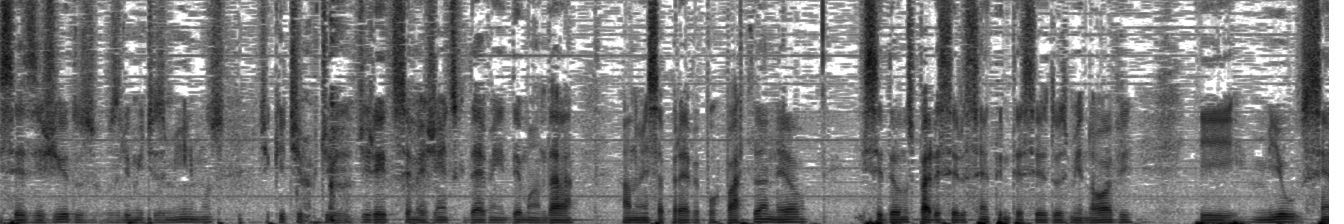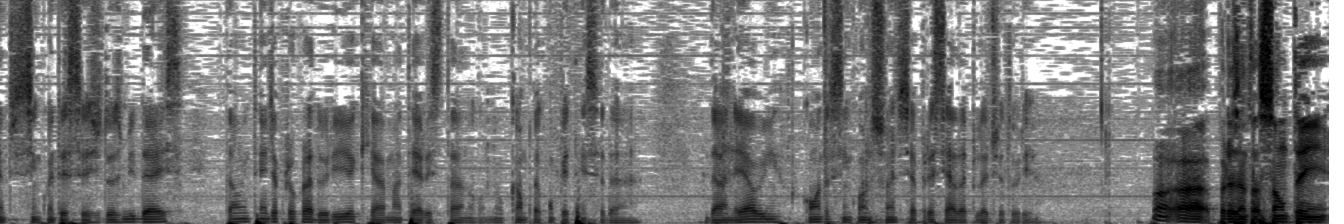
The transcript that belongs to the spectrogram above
ser exigidos, os limites mínimos, de que tipo de direitos emergentes que devem demandar anuência prévia por parte da ANEL, e se deu nos pareceres 136 de 2009 e 1156 de 2010. Então, entende a Procuradoria que a matéria está no, no campo da competência da, da ANEL e encontra-se em condições de ser apreciada pela diretoria. A apresentação tem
